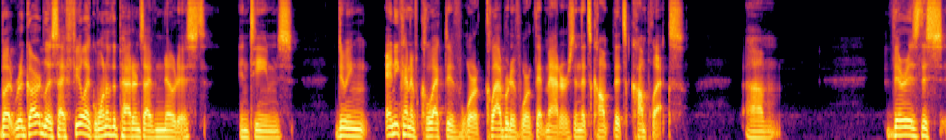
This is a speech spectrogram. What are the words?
But regardless, I feel like one of the patterns I've noticed in teams doing any kind of collective work, collaborative work that matters and that's comp- that's complex. Um, there is this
